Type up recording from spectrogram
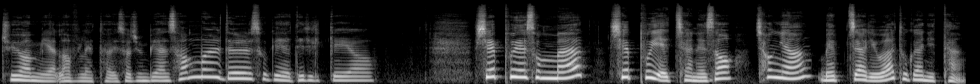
주현미의 러브레터에서 준비한 선물들 소개해 드릴게요. 셰프의 손맛 셰프 예찬에서 청양 맵자리와 도가니탕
